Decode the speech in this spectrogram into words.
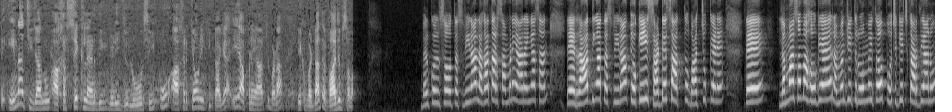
ਤੇ ਇਹਨਾਂ ਚੀਜ਼ਾਂ ਨੂੰ ਆਖਰ ਸਿੱਖ ਲੈਣ ਦੀ ਜਿਹੜੀ ਜ- ਲੋੜ ਸੀ ਉਹ ਆਖਰ ਕਿਉਂ ਨਹੀਂ ਕੀਤਾ ਗਿਆ ਇਹ ਆਪਣੇ ਆਪ 'ਚ ਬੜਾ ਇੱਕ ਵੱਡਾ ਤੇ ਵਾਜਬ ਸਵਾਲ ਬਿਲਕੁਲ, ਸੋ ਤਸਵੀਰਾਂ ਲਗਾਤਾਰ ਸਾਹਮਣੇ ਆ ਰਹੀਆਂ ਸਨ ਤੇ ਰਾਤ ਦੀਆਂ ਤਸਵੀਰਾਂ ਕਿਉਂਕਿ 7:30 ਵੱਜ ਚੁੱਕੇ ਨੇ ਤੇ ਲੰਮਾ ਸਮਾਂ ਹੋ ਗਿਆ ਹੈ ਰਮਨਜੀਤ ਰੋਮੀ ਤੋਂ ਪੁੱਛਗਿੱਛ ਕਰਦਿਆਂ ਨੂੰ।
